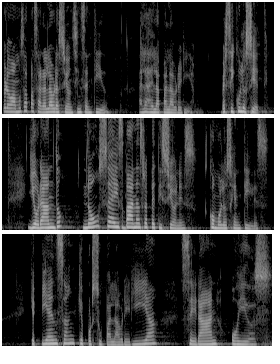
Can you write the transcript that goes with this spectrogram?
pero vamos a pasar a la oración sin sentido, a la de la palabrería. Versículo 7 y orando, no uséis vanas repeticiones como los gentiles, que piensan que por su palabrería serán oídos.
